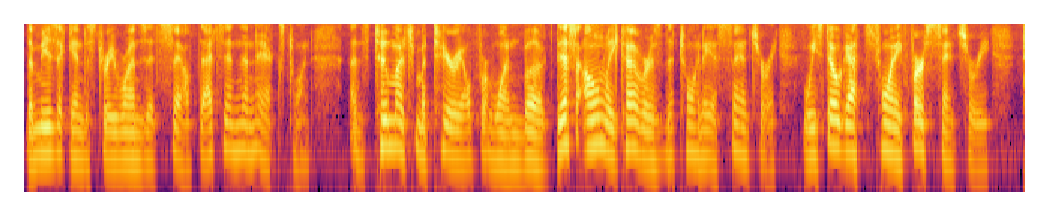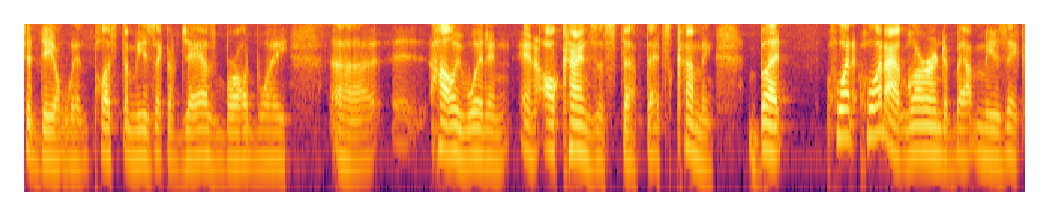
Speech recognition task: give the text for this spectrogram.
the music industry runs itself. That's in the next one. It's too much material for one book. This only covers the 20th century. We still got the 21st century to deal with, plus the music of jazz, Broadway, uh, Hollywood, and, and all kinds of stuff that's coming. But what what I learned about music,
